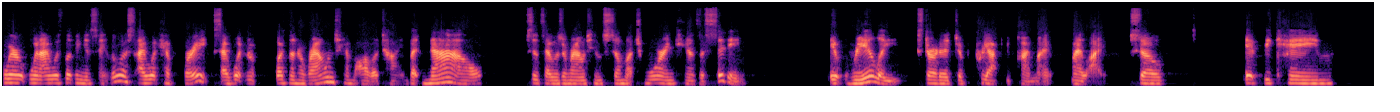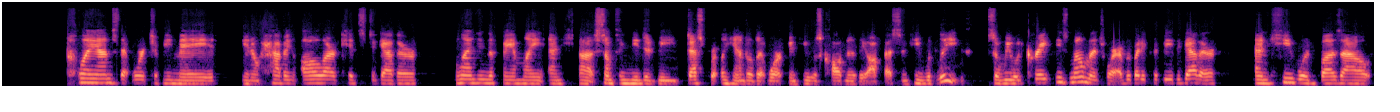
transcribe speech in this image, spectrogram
where when I was living in St. Louis, I would have breaks. I wouldn't wasn't around him all the time. But now, since I was around him so much more in Kansas City, it really started to preoccupy my my life. So it became plans that were to be made, you know, having all our kids together, blending the family, and uh, something needed to be desperately handled at work. And he was called into the office and he would leave. So we would create these moments where everybody could be together and he would buzz out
